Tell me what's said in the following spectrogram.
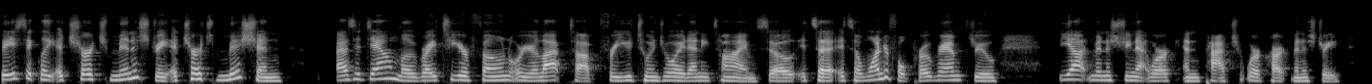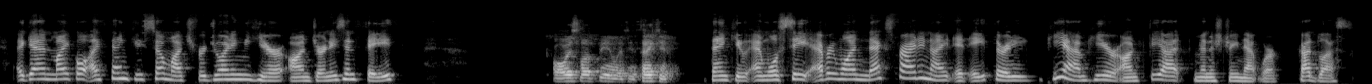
basically a church ministry, a church mission as a download right to your phone or your laptop for you to enjoy at any time. So it's a it's a wonderful program through Fiat Ministry Network and Patchwork Heart Ministry. Again, Michael, I thank you so much for joining me here on Journeys in Faith. Always love being with you. Thank you. Thank you. And we'll see everyone next Friday night at 8:30 p.m. here on Fiat Ministry Network. God bless.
